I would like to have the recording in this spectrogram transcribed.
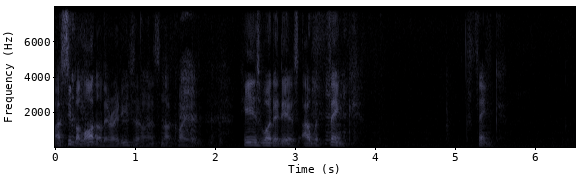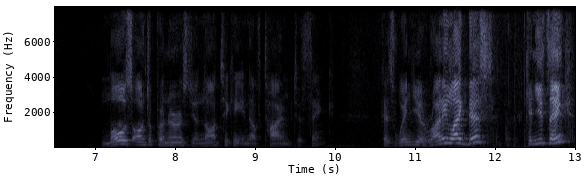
I sleep a lot already, so that's not quite it. Here's what it is I would think. Think. Most entrepreneurs, you're not taking enough time to think. Because when you're running like this, can you think?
